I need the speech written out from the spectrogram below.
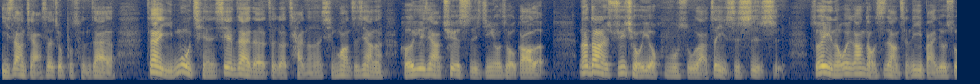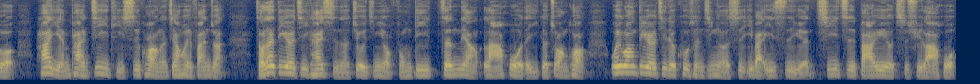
以上假设就不存在了。在以目前现在的这个产能的情况之下呢，合约价确实已经有走高了。那当然需求也有复苏啦，这也是事实。所以呢，魏刚董事长陈立白就说，他研判记忆体市况呢将会翻转。早在第二季开始呢，就已经有逢低增量拉货的一个状况。微光第二季的库存金额是一百一四元，七至八月又持续拉货。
